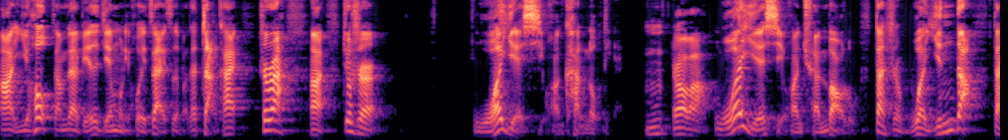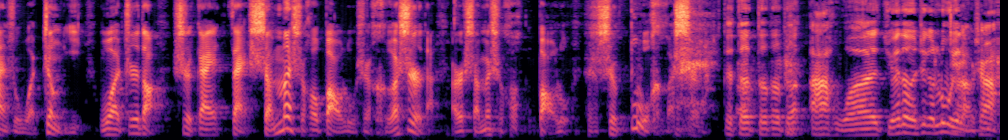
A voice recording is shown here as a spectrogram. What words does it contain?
啊，以后咱们在别的节目里会再次把它展开，是不是啊？就是我也喜欢看漏点。嗯，知道吧？我也喜欢全暴露，但是我淫荡，但是我正义。我知道是该在什么时候暴露是合适的，而什么时候暴露是不合适的。得得得得得啊！我觉得这个陆毅老师啊，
